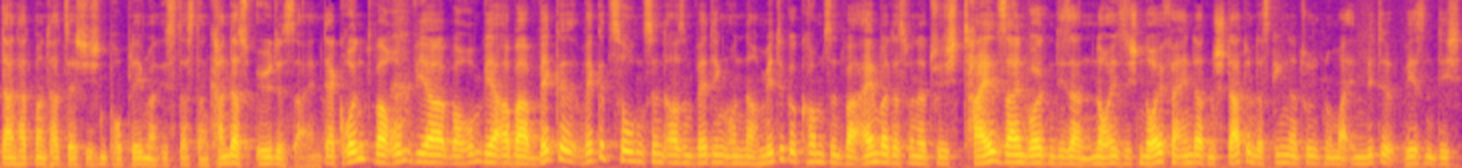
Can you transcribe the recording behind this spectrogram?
dann hat man tatsächlich ein Problem. Dann ist das, dann kann das öde sein. Der Grund, warum wir, warum wir aber wegge, weggezogen sind aus dem Wedding und nach Mitte gekommen sind, war einmal, dass wir natürlich Teil sein wollten dieser neu, sich neu veränderten Stadt und das ging natürlich nun mal in Mitte wesentlich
